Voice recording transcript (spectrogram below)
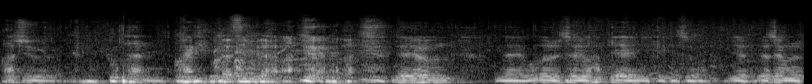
아주 끝판 관인 것 같습니다. 네, 여러분, 네, 오늘 저희와 함께 이렇게 계속 여, 여정을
